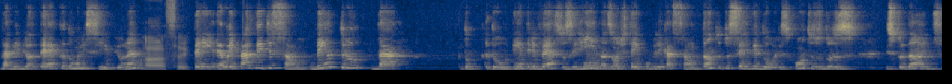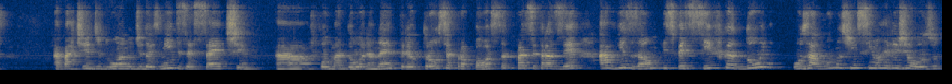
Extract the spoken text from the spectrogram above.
da biblioteca do município, né? Ah, sei. Tem, é a oitava edição. Dentro da, do, do Entre Versos e Rimas, onde tem publicação tanto dos servidores quanto dos estudantes, a partir do ano de 2017, a formadora né, trouxe a proposta para se trazer a visão específica do os alunos de ensino religioso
